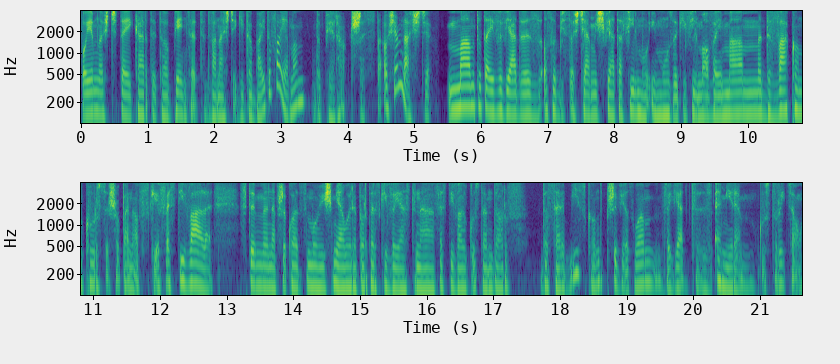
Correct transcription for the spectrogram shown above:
Pojemność tej karty to 512 GB, a ja mam dopiero 318. Mam tutaj wywiady z osobistościami świata filmu i muzyki filmowej. Mam dwa konkursy chopinowskie, festiwale, w tym na przykład mój śmiały reporterski wyjazd na festiwal Kustendorf do Serbii, skąd przywiozłam wywiad z Emirem Kusturicą.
